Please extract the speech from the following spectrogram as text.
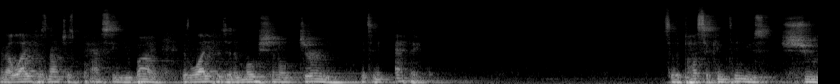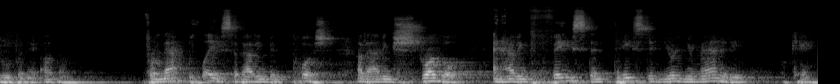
and that life is not just passing you by, because life is an emotional journey. It's an epic. So the pasuk continues, "Shuvu b'nei Adam." From that place of having been pushed, of having struggled, and having faced and tasted your humanity, okay,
